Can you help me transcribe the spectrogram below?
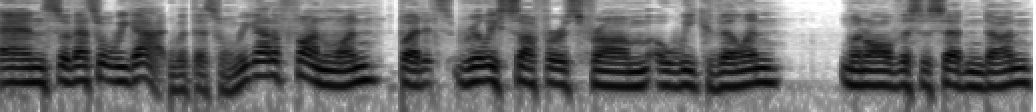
And so that's what we got with this one. We got a fun one, but it really suffers from a weak villain when all of this is said and done.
